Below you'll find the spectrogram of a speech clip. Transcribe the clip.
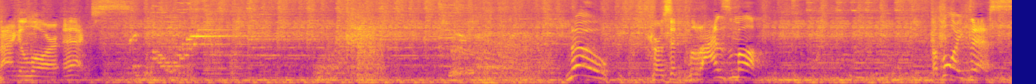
Magolor X. No! Cursed plasma! Avoid this!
